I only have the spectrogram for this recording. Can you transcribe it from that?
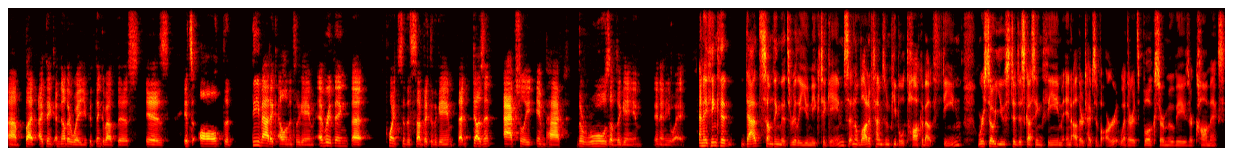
Uh, but I think another way you could think about this is it's all the thematic elements of the game, everything that points to the subject of the game that doesn't actually impact the rules of the game in any way. And I think that that's something that's really unique to games. And a lot of times when people talk about theme, we're so used to discussing theme in other types of art, whether it's books or movies or comics,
